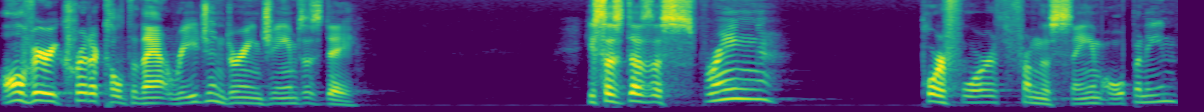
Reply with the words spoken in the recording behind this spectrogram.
All very critical to that region during James's day. He says, Does a spring pour forth from the same opening,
